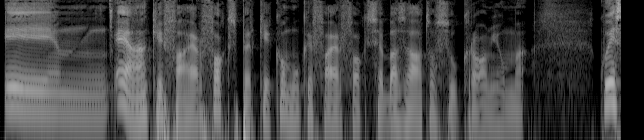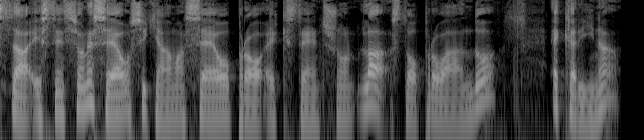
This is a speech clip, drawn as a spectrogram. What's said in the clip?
e, e anche Firefox perché comunque Firefox è basato su Chromium. Questa estensione SEO si chiama SEO Pro Extension. La sto provando, è carina,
